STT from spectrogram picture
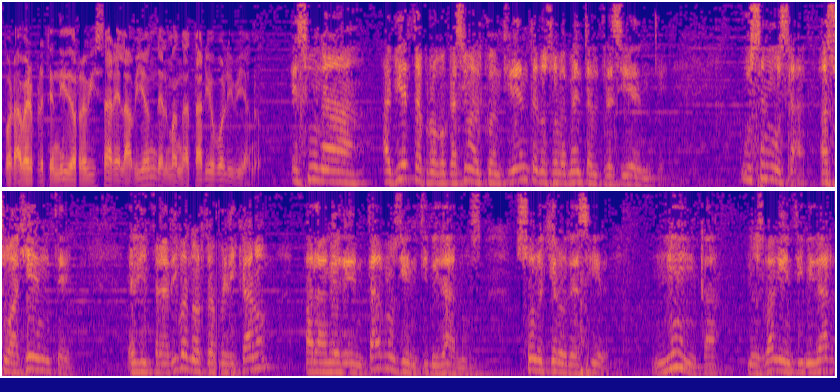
por haber pretendido revisar el avión del mandatario boliviano. Es una abierta provocación al continente, no solamente al presidente. Usan a su agente, el imperativo norteamericano, para amedrentarnos y intimidarnos. Solo quiero decir, nunca nos van a intimidar,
